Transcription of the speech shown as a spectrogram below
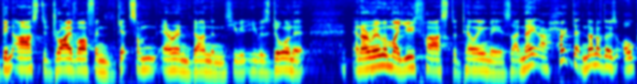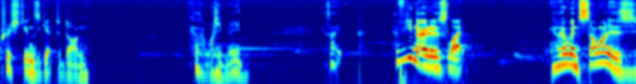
been asked to drive off and get some errand done, and he, he was doing it. And I remember my youth pastor telling me, "It's like Nate, I hope that none of those old Christians get to Don." I was like, "What do you mean?" He's like, have you noticed, like, you know, when someone is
